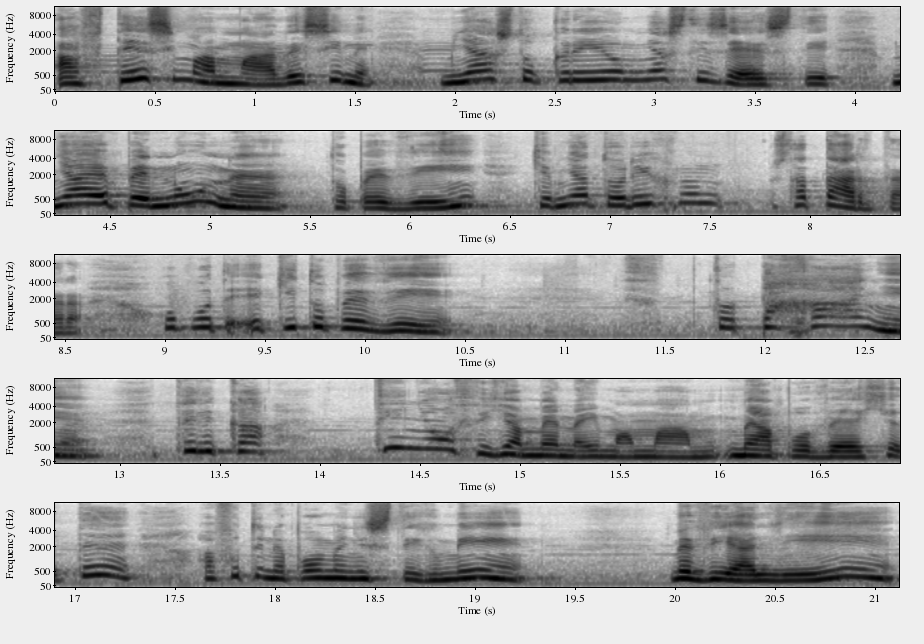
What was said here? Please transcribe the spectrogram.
αυτές οι μαμάδες είναι μια στο κρύο, μια στη ζέστη. Μια επενούν το παιδί και μια το ρίχνουν στα τάρταρα. Οπότε εκεί το παιδί το, τα χάνει. Ναι. Τελικά, τι νιώθει για μένα η μαμά μου, με αποδέχεται, αφού την επόμενη στιγμή με διαλύει;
